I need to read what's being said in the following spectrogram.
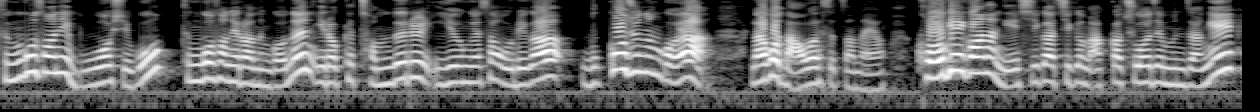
등고선이 무엇이고 등고선이라는 거는 이렇게 점들을 이용해서 우리가 묶어주는 거야 라고 나와 있었잖아요. 거기에 관한 예시가 지금 아까 주어진 문장에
